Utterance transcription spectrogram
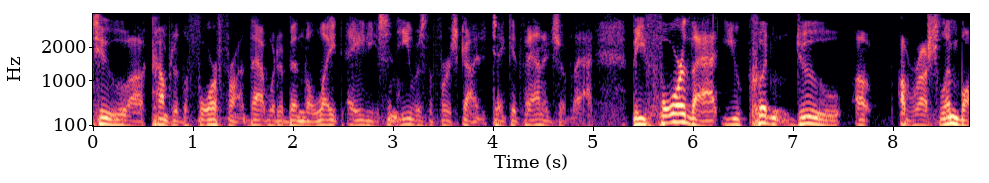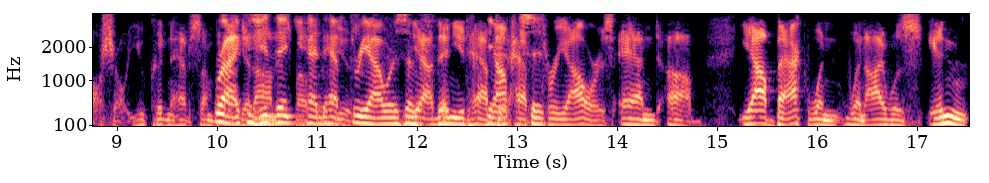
to uh, come to the forefront. That would have been the late 80s, and he was the first guy to take advantage of that. Before that, you couldn't do a, a Rush Limbaugh show. You couldn't have somebody right because then you had to have three hours of yeah. Then you'd have to opposite. have three hours, and um, yeah, back when when I was in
